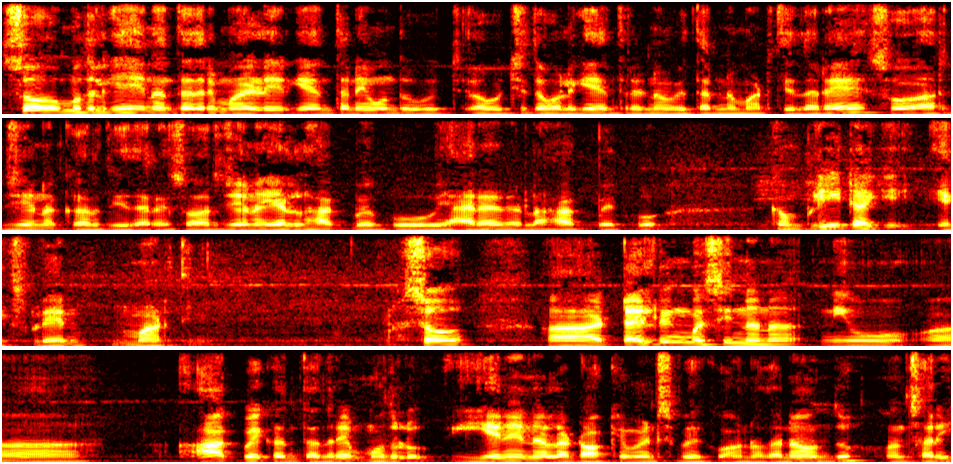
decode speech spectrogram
ಸೊ ಮೊದಲಿಗೆ ಏನಂತಂದರೆ ಮಹಿಳೆಯರಿಗೆ ಅಂತಲೇ ಒಂದು ಉಚ- ಉಚಿತ ಹೊಲಿಗೆ ಯಂತ್ರನ ವಿತರಣೆ ಮಾಡ್ತಿದ್ದಾರೆ. ಸೊ ಅರ್ಜಿಯನ್ನು ಕರೆದಿದ್ದಾರೆ. ಸೊ ಅರ್ಜಿಯನ್ನು ಎಲ್ಲಿ ಹಾಕಬೇಕು, ಯಾರ್ಯಾರೆಲ್ಲ ಹಾಕಬೇಕು ಕಂಪ್ಲೀಟಾಗಿ ಎಕ್ಸ್ಪ್ಲೇನ್ ಮಾಡ್ತೀನಿ. ಸೊ ಟೈಲರಿಂಗ್ ಮಷೀನನ್ನು ನೀವು ಹಾಕ್ಬೇಕಂತಂದರೆ ಮೊದಲು ಏನೇನೆಲ್ಲ ಡಾಕ್ಯುಮೆಂಟ್ಸ್ ಬೇಕು ಅನ್ನೋದನ್ನು ಒಂದು ಒಂದು ಸಾರಿ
